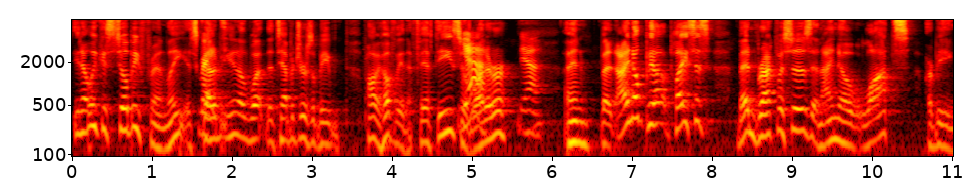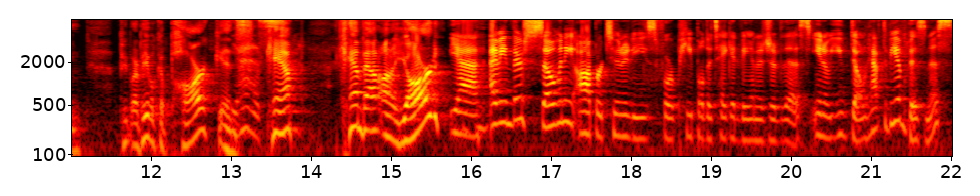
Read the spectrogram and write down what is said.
you know, we could still be friendly. It's got to be, you know, what the temperatures will be probably hopefully in the 50s or Yeah. whatever. Yeah. I mean, but I know places, bed and breakfasts, and I know lots are being, people, where people could park and Yes. camp, camp out on a yard. Yeah, I mean, there's so many opportunities for people to take advantage of this. You know, you don't have to be a business.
